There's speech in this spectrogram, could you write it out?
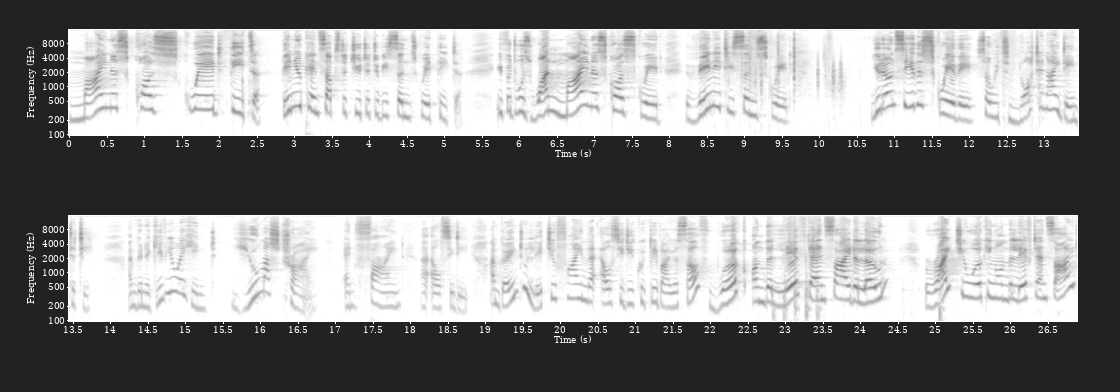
minus cos squared theta, then you can substitute it to be sin squared theta. If it was 1 minus cos squared, then it is sin squared. You don't see the square there, so it's not an identity. I'm going to give you a hint. You must try and find a LCD. I'm going to let you find the LCD quickly by yourself. Work on the left-hand side alone. Right, you're working on the left-hand side.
